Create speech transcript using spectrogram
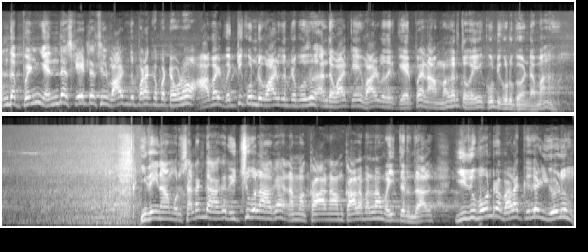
அந்த பெண் எந்த ஸ்டேட்டஸில் வாழ்ந்து பழக்கப்பட்டவளோ அவள் வெட்டி கொண்டு வாழ்கின்ற போது அந்த வாழ்க்கையை வாழ்வதற்கு ஏற்ப நாம் மகர் தொகையை கூட்டி கொடுக்க வேண்டாமா? இதை நாம் ஒரு சடங்காக ரிச்சுவலாக நம்ம கா நாம் காலமெல்லாம் வைத்திருந்தால் இது போன்ற வழக்குகள் எழும்.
